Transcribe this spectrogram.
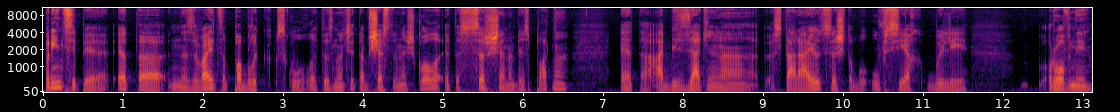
принципе, это называется public school. Это значит общественная школа. Это совершенно бесплатно. Это обязательно стараются, чтобы у всех были ровный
